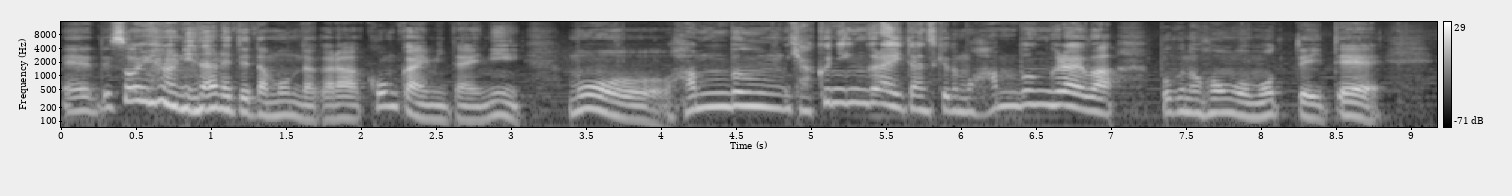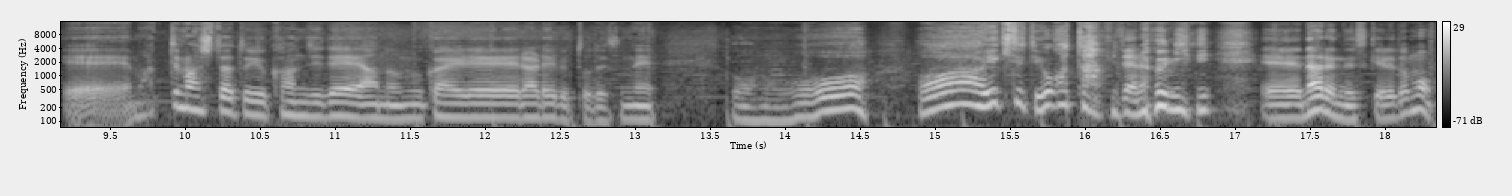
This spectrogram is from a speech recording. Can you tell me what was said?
えー、でそういうのに慣れてたもんだから今回みたいにもう半分100人ぐらいいたんですけども半分ぐらいは僕の本を持っていて、えー、待ってましたという感じであの迎え入れられるとですねおおあ生きててよかったみたいな風に、えー、なるんですけれども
